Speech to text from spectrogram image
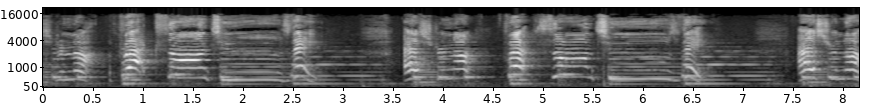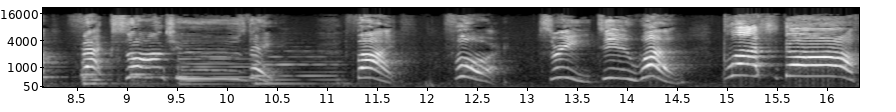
Astronaut Facts on Tuesday. Astronaut Facts on Tuesday. Astronaut Facts on Tuesday. Five, four, three, two, one. Blast off!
